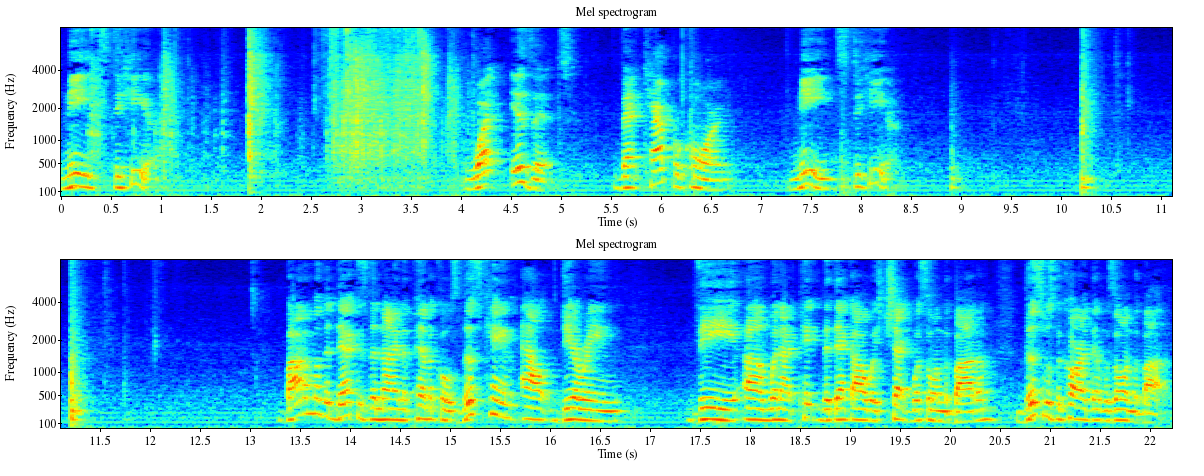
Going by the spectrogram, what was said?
needs to hear? What is it that Capricorn needs to hear? Bottom of the deck is the Nine of Pentacles. This came out during the um, when I picked the deck. I always check what's on the bottom. This was the card that was on the bottom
